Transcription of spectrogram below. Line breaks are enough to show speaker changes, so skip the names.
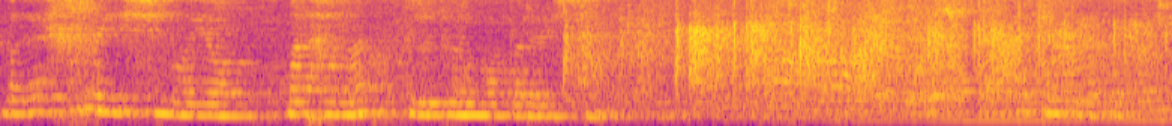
Barahmeyişim oyun. Merhamet sürütme barışım. Teşekkür ederim.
